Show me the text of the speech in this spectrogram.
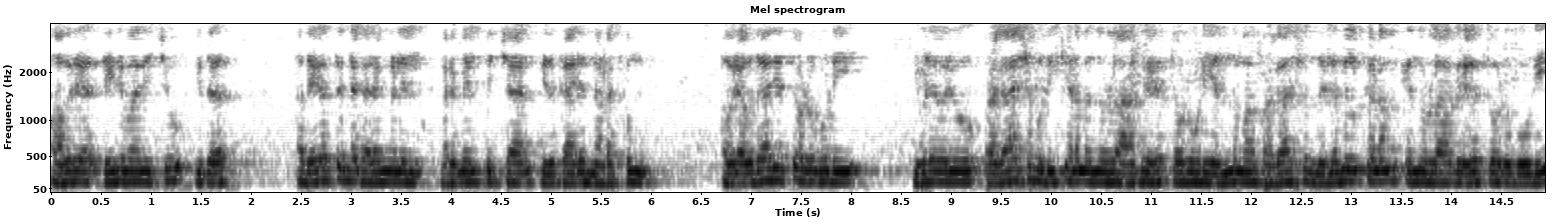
അവർ തീരുമാനിച്ചു ഇത് അദ്ദേഹത്തിന്റെ കരങ്ങളിൽ വരമേൽപ്പിച്ചാൽ ഇത് കാര്യം നടക്കും. അവർ ഔദാര്യത്തോടുകൂടി ഇവിടെ ഒരു പ്രകാശം ഉദിക്കണം ഉദിക്കണമെന്നുള്ള ആഗ്രഹത്തോടുകൂടി എന്നും ആ പ്രകാശം നിലനിൽക്കണം എന്നുള്ള ആഗ്രഹത്തോടുകൂടി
